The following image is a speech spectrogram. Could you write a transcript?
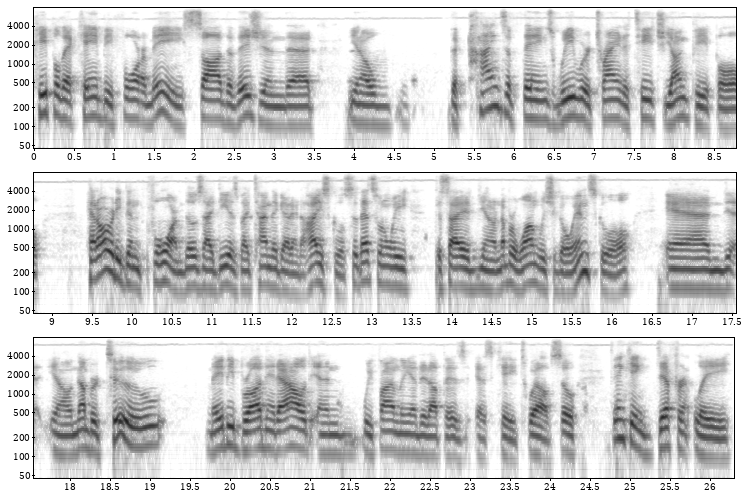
people that came before me saw the vision that, you know, the kinds of things we were trying to teach young people had already been formed, those ideas by the time they got into high school. So that's when we decided, you know, number one, we should go in school. And, you know, number two, maybe broaden it out. And we finally ended up as, as K 12. So thinking differently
